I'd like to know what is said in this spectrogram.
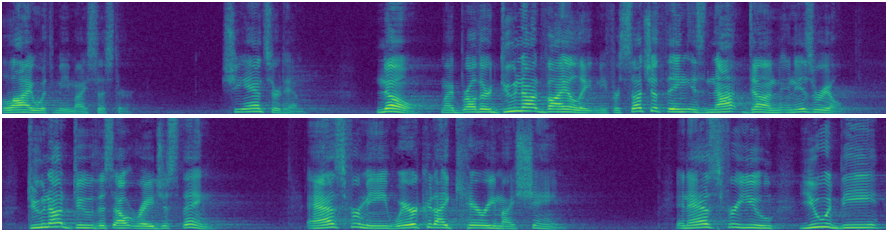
lie with me, my sister. She answered him, No, my brother, do not violate me, for such a thing is not done in Israel. Do not do this outrageous thing. As for me, where could I carry my shame? And as for you, you would be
